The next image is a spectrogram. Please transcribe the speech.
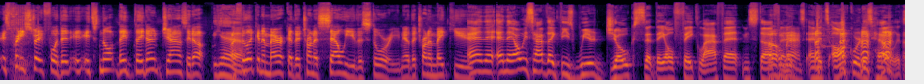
It's pretty straightforward. It- it- It's not they they don't jazz it up. Yeah. I feel like in America they're trying to sell you the story. You know, they're trying to make you. and they, and they always have like these weird jokes that they all fake laugh at and stuff Oh, and man. it's and it's awkward as hell it's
